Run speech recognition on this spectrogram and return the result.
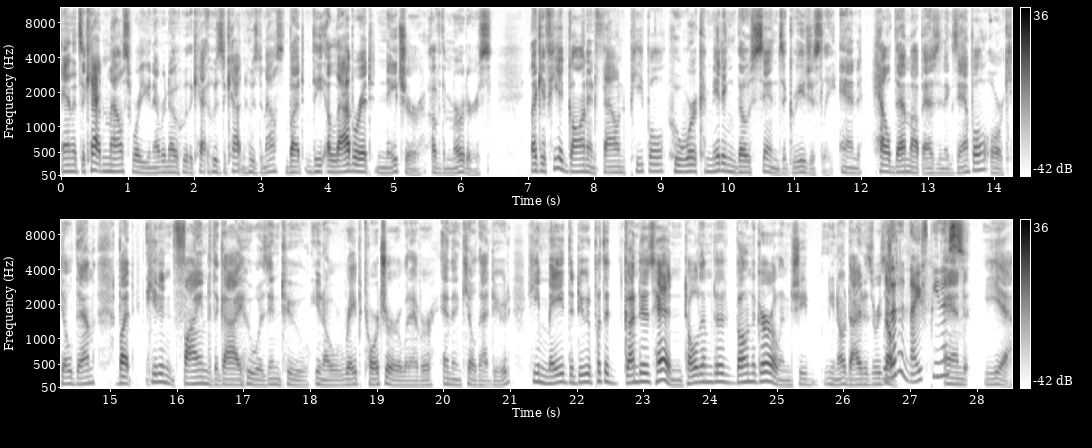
And it's a cat and mouse where you never know who the cat who's the cat and who's the mouse. But the elaborate nature of the murders like if he had gone and found people who were committing those sins egregiously and held them up as an example or killed them, but he didn't find the guy who was into, you know, rape, torture, or whatever, and then kill that dude. He made the dude put the gun to his head and told him to bone the girl, and she, you know, died as a result. Was that a knife penis? And yeah.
